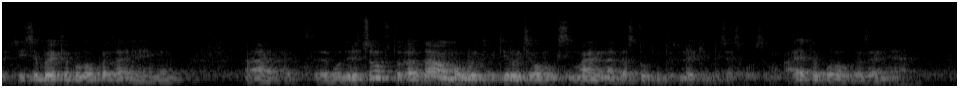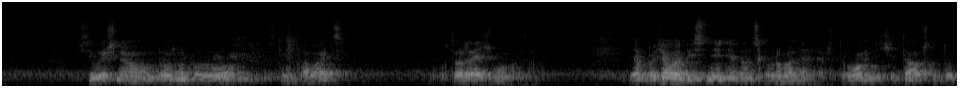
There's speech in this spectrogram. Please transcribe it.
есть, если бы это было указание ему а, от мудрецов, то тогда он мог бы интерпретировать его максимально доступным, то есть легким для себя способом. А это было указание Всевышнего, он должен был его истолковать устражающим образом. Я прочел объяснение Донского Рабанеля, что он считал, что, тот,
